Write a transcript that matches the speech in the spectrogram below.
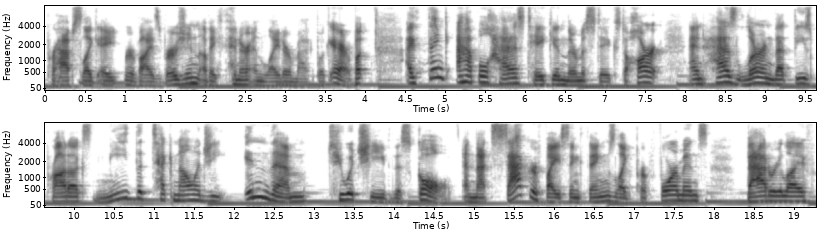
perhaps like a revised version of a thinner and lighter MacBook Air. But I think Apple has taken their mistakes to heart and has learned that these products need the technology in them to achieve this goal, and that sacrificing things like performance, battery life,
